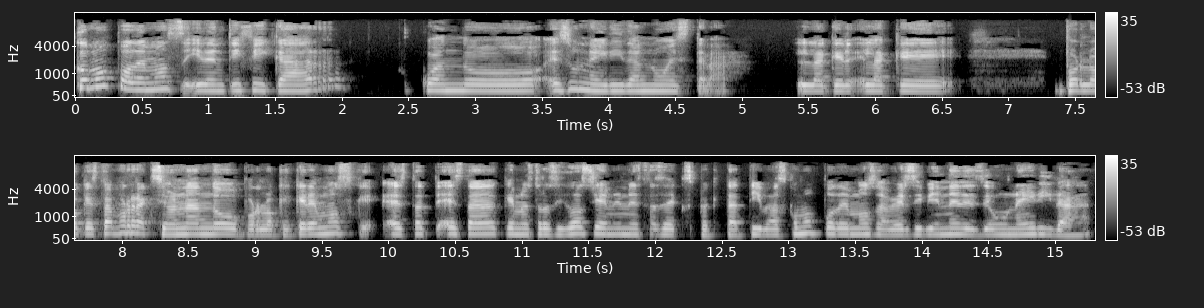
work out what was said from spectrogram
¿Cómo podemos identificar cuando es una herida nuestra? La que, la que por lo que estamos reaccionando o por lo que queremos que, esta, esta, que nuestros hijos tienen estas expectativas, ¿cómo podemos saber si viene desde una herida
